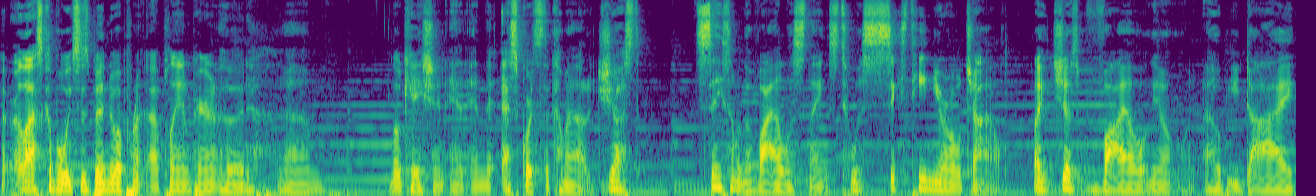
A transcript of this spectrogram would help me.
Our last couple weeks has been to a, a Planned Parenthood um, location, and, and the escorts that come out just say some of the vilest things to a 16 year old child. Like just vile, you know. I hope you die.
